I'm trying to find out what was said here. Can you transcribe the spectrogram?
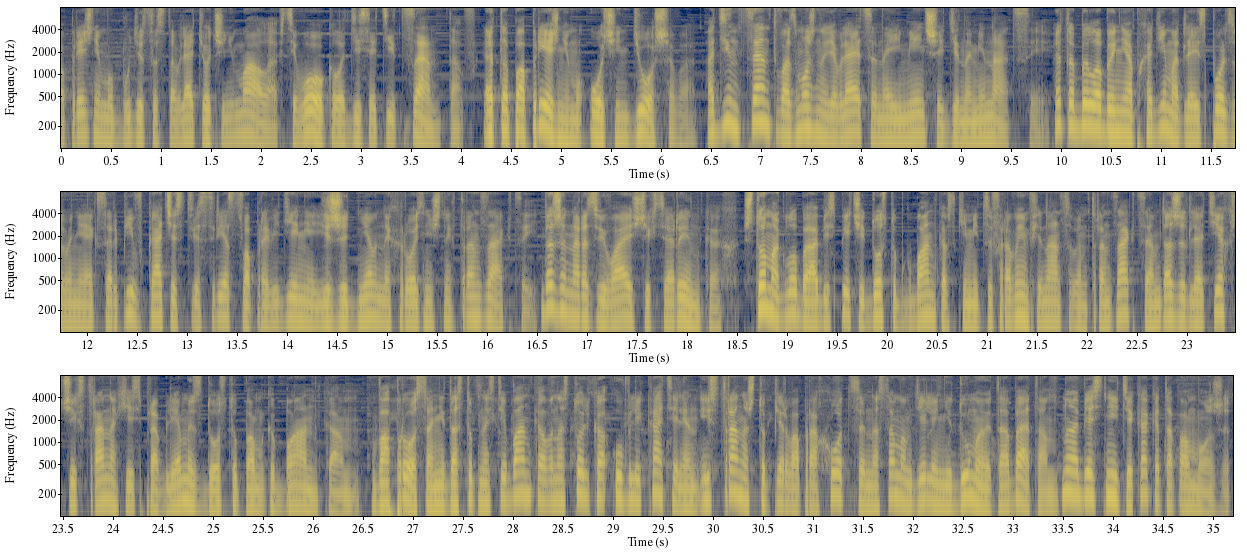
по-прежнему будет составлять очень мало, всего около 10 центов. Это по-прежнему очень дешево. Один цент, возможно, является наименьшей деноминацией. Это было бы необходимо для использования XRP в качестве средства проведения ежедневных розничных транзакций, даже на развивающихся рынках, что могло бы обеспечить доступ к банковским и цифровым финансовым транзакциям даже для тех, в чьих странах есть проблемы с доступом к банкам. Вопрос о недоступности банков настолько увлекателен и странно, что первопроходцы на самом деле не думают об этом. Но объясните, как это поможет.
